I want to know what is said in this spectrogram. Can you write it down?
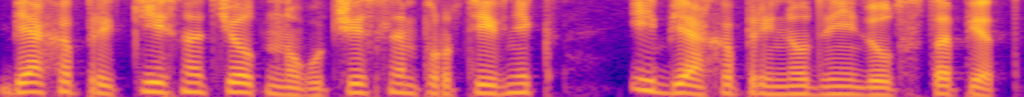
бяха притиснати от многочислен противник и бяха принудени да отстъпят.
